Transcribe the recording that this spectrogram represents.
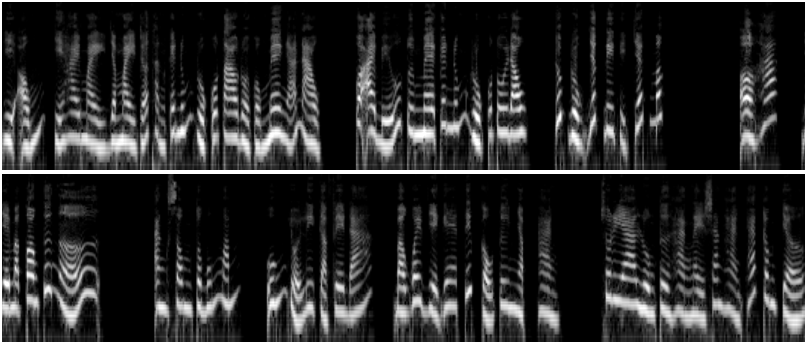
Vì ổng, chị hai mày và mày trở thành cái núm ruột của tao rồi còn mê ngã nào. Có ai biểu tôi mê cái núm ruột của tôi đâu. Rút ruột dứt đi thì chết mất. Ờ ha, vậy mà con cứ ngỡ... Ăn xong tôi bún mắm, Uống dội ly cà phê đá, bà quay về ghe tiếp cậu Tư nhập hàng. Soria luồn từ hàng này sang hàng khác trong chợ,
